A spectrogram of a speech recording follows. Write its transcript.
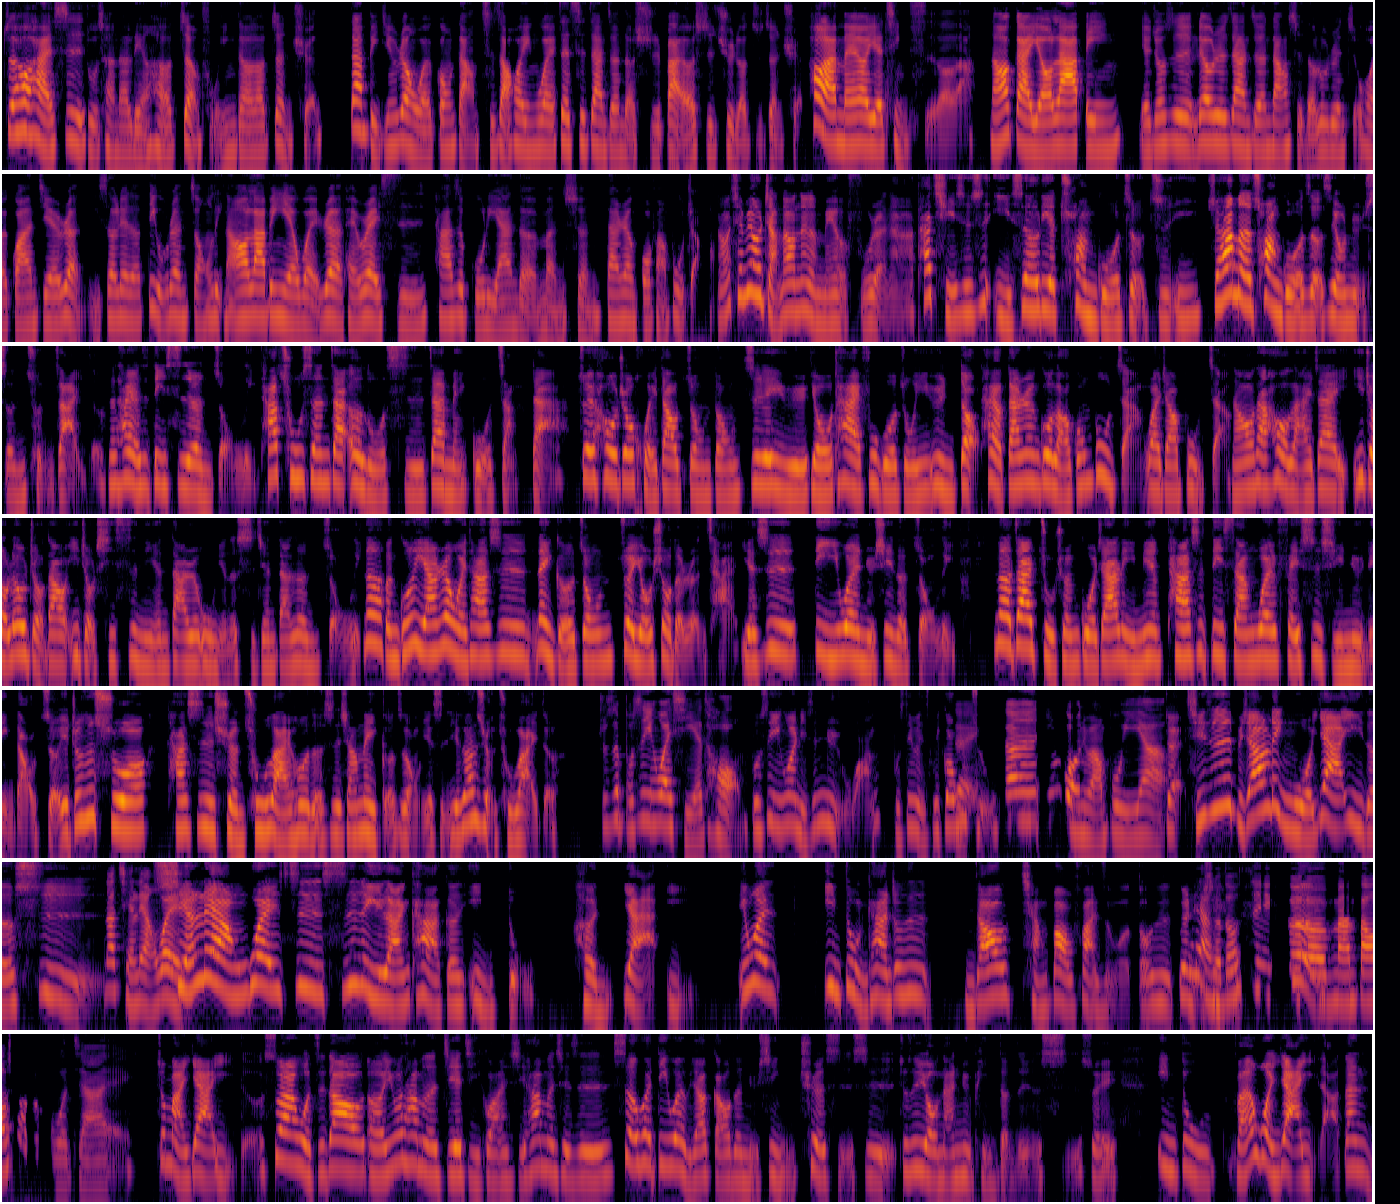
最后还是组成了联合政府，赢得了政权。但比金认为工党迟早会因为这次战争的失败而失去了执政权。后来梅尔也请辞了啦，然后改由拉宾。也就是六日战争当时的陆军指挥官接任以色列的第五任总理，然后拉宾也委任裴瑞斯，他是古里安的门生，担任国防部长。然后前面有讲到那个梅尔夫人啊，她其实是以色列创国者之一，所以他们的创国者是有女生存在的。那她也是第四任总理，她出生在俄罗斯，在美国长大，最后就回到中东，致力于犹太复国主义运动。她有担任过劳工部长、外交部长，然后她后来在一九六。九到一九七四年，大约五年的时间担任总理。那本古里安认为他是内阁中最优秀的人才，也是第一位女性的总理。那在主权国家里面，她是第三位非世袭女领导者，也就是说，她是选出来，或者是像内阁这种，也是也算是选出来的。就是不是因为血统，不是因为你是女王，不是因为你是公主，跟英国女王不一样。对，其实比较令我讶异的是，那前两位，前两位是斯里兰卡跟印度，很讶异，因为印度你看，就是你知道强暴犯什么都是，这两个都是一个蛮保守的国家，哎。就蛮讶异的，虽然我知道，呃，因为他们的阶级关系，他们其实社会地位比较高的女性，确实是就是有男女平等这件事，所以印度反正我很讶异啦，但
